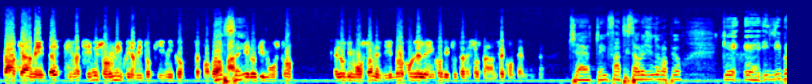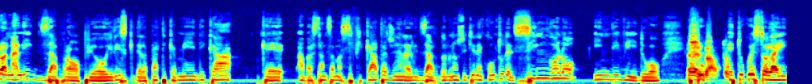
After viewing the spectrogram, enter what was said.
però chiaramente i vaccini sono un inquinamento chimico, c'è poco eh da fare sì. e lo dimostro e lo dimostro nel libro con l'elenco di tutte le sostanze contenute. Certo, infatti stavo leggendo proprio che eh, il libro analizza proprio i rischi della pratica medica che è abbastanza massificata, generalizzata, dove non si tiene conto del singolo individuo. E, eh, tu, esatto. e tu, questo l'hai,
